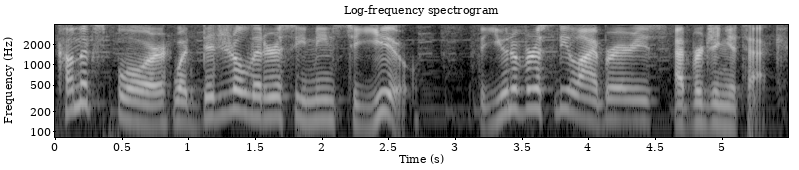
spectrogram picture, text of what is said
Come explore what digital literacy means to you, the university libraries at Virginia Tech.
